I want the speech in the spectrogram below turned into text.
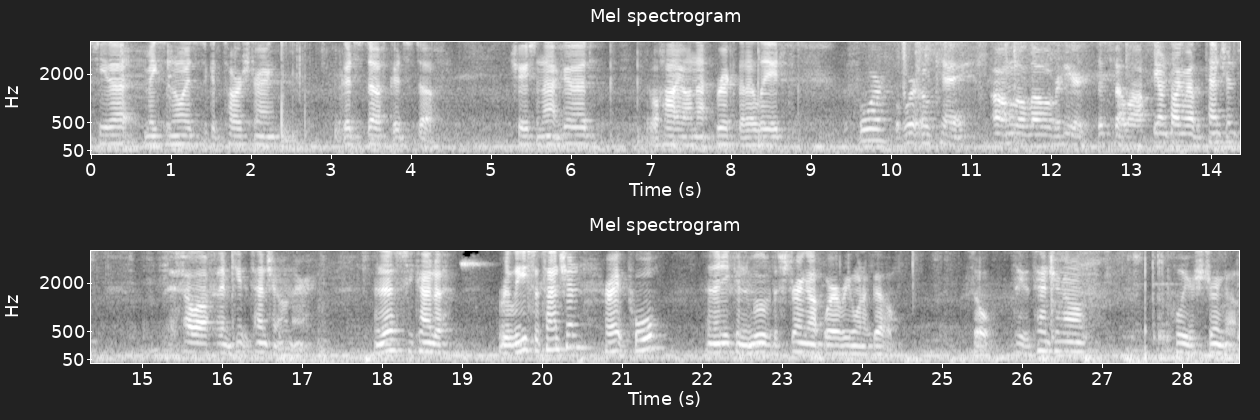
See that? Makes a noise, it's a guitar string. Good stuff, good stuff. Chasing that good. A little high on that brick that I laid before, but we're okay. Oh, I'm a little low over here. This fell off. See what I'm talking about, the tension? It fell off because I didn't keep the tension on there. And this, you kind of release the tension, right, pull, and then you can move the string up wherever you want to go. So take the tension off, pull your string up.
